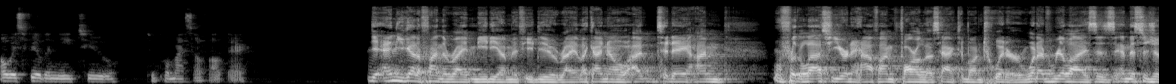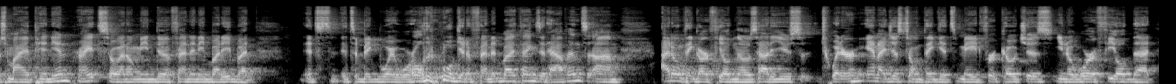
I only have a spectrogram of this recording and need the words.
always feel the need to to put myself out there. Yeah and you got to find the right medium if you do right? Like i know I, today i'm for the last year and a half i'm far less active on twitter what i've realized is and this is just my opinion right so i don't mean to offend anybody but it's it's a big boy world we'll get offended by things it happens um, i don't think our field knows how to use twitter and i just don't think it's made for coaches you know we're a field that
